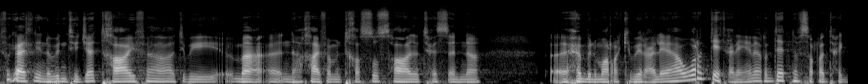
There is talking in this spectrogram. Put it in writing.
فقالت لي إن بنتي جت خايفة تبي مع إنها خايفة من تخصصها تحس انه حمل مره كبير عليها ورديت عليه يعني رديت نفس الرد حقي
